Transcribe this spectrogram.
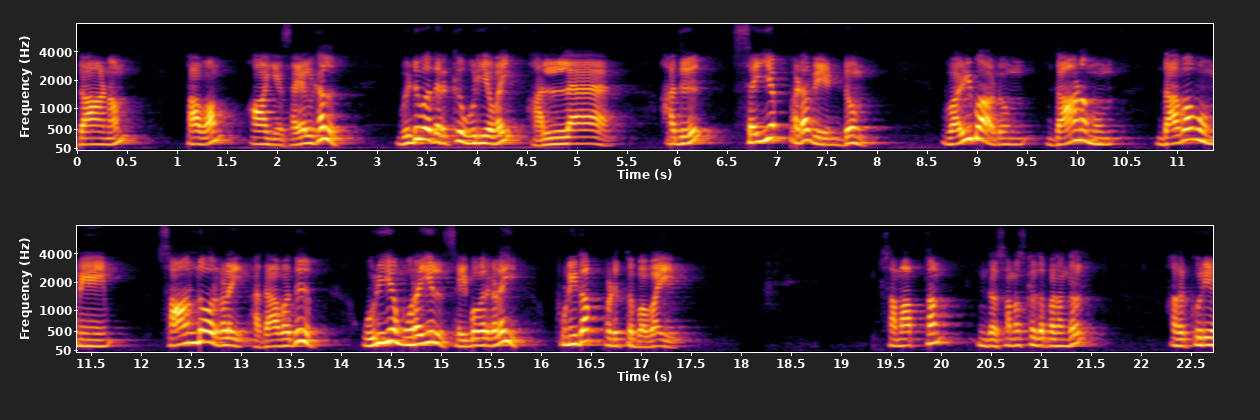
தானம் தவம் ஆகிய செயல்கள் விடுவதற்கு உரியவை அல்ல. அது செய்யப்பட வேண்டும். வழிபாடும் தானமும் தவமுமே சான்றோர்களை அதாவது உரிய முறையில் செய்பவர்களை புனிதப்படுத்துபவை. சமாப்தம். இந்த சமஸ்கிருத பதங்கள் அதற்குரிய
